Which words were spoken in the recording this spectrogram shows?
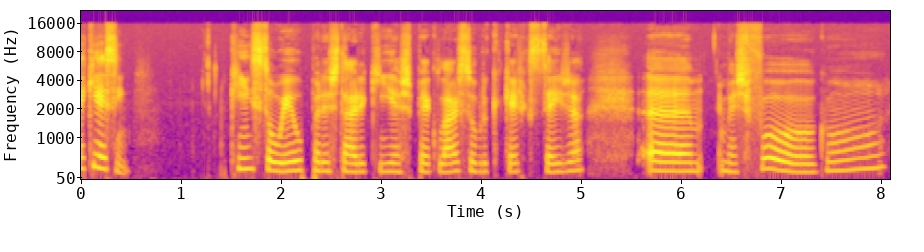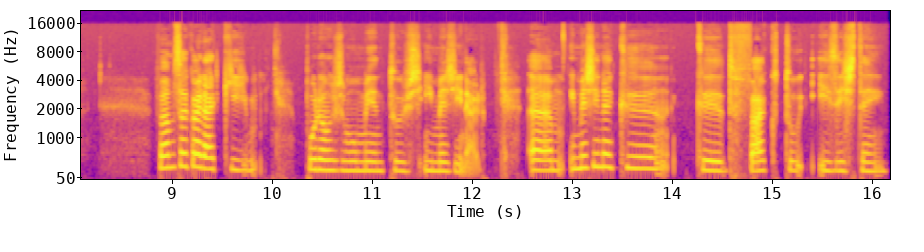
É que é assim quem sou eu para estar aqui a especular sobre o que quer que seja? Uh, mas fogo. Vamos agora aqui por uns momentos imaginar. Uh, imagina que, que de facto existem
